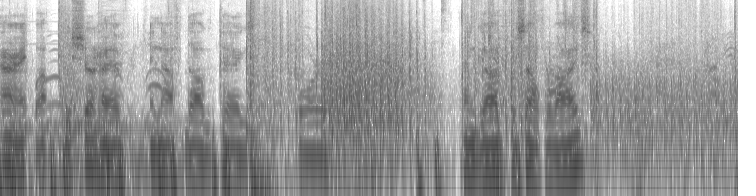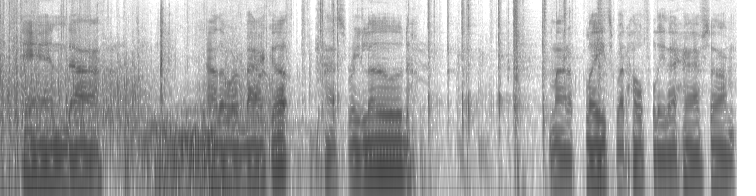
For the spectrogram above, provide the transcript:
Alright, well, we should have enough dog tags for... Thank God for self-revives. And, uh... Now that we're back up, let's reload. I'm out of plates, but hopefully they have some.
